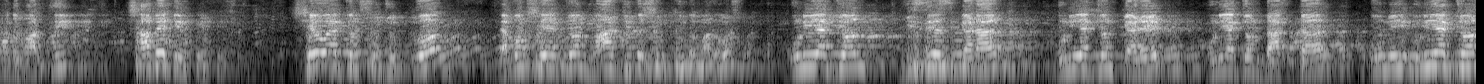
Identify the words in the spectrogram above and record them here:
পদপ্রার্থী সাবেক এমপি। সেও একজন সুযোগ্য এবং সে একজন মার্জিত শিক্ষিত মানুষ। উনি একজন বিশেষ ক্যাডার উনি একজন ক্যাডেট, উনি একজন ডাক্তার, উনি উনি একজন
